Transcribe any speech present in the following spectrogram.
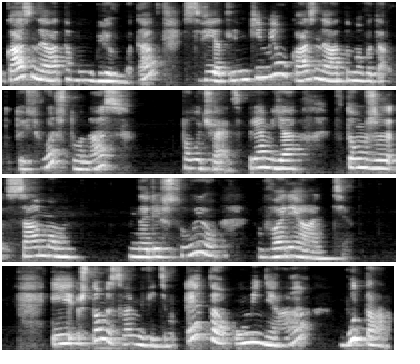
указаны атомы углерода, светленькими указаны атомы водорода. То есть вот что у нас получается. Прям я в том же самом нарисую варианте. И что мы с вами видим? Это у меня бутан.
